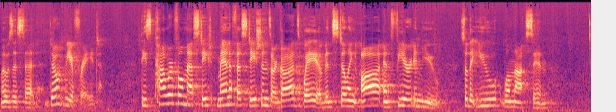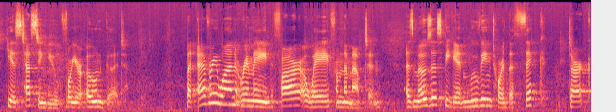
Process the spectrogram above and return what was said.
Moses said, Don't be afraid. These powerful manifestations are God's way of instilling awe and fear in you so that you will not sin. He is testing you for your own good. But everyone remained far away from the mountain as Moses began moving toward the thick, dark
